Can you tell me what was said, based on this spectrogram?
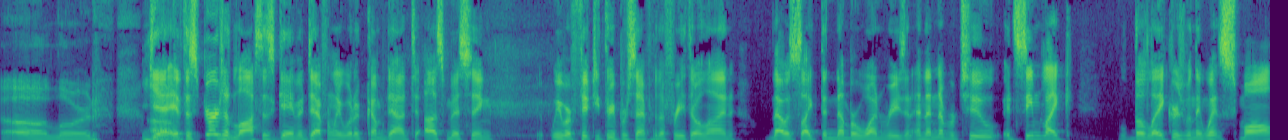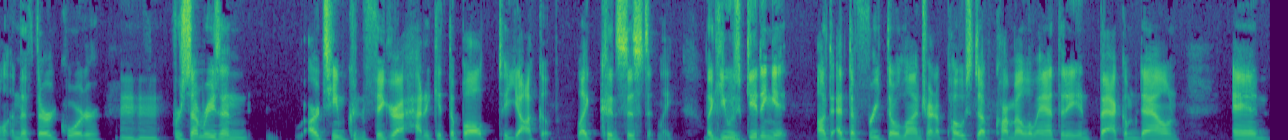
Oh Lord. Yeah, um, if the Spurs had lost this game, it definitely would have come down to us missing. We were fifty three percent from the free throw line. That was like the number one reason, and then number two, it seemed like the Lakers when they went small in the third quarter. Mm-hmm. For some reason, our team couldn't figure out how to get the ball to Jakob like consistently. Like mm-hmm. he was mm-hmm. getting it at the free throw line, trying to post up Carmelo Anthony and back him down. And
